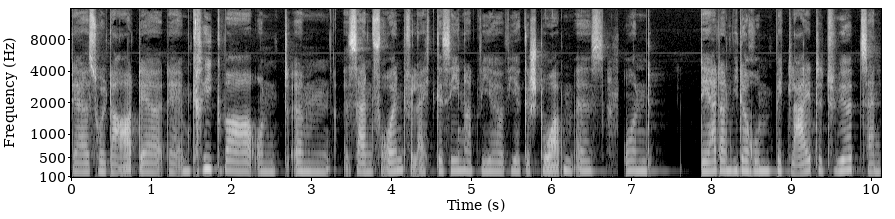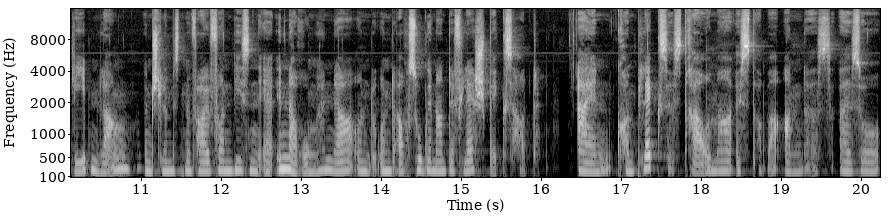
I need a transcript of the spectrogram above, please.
der Soldat, der, der im Krieg war und ähm, seinen Freund vielleicht gesehen hat, wie er, wie er gestorben ist. Und der dann wiederum begleitet wird sein Leben lang, im schlimmsten Fall von diesen Erinnerungen, ja, und, und auch sogenannte Flashbacks hat. Ein komplexes Trauma ist aber anders. Also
